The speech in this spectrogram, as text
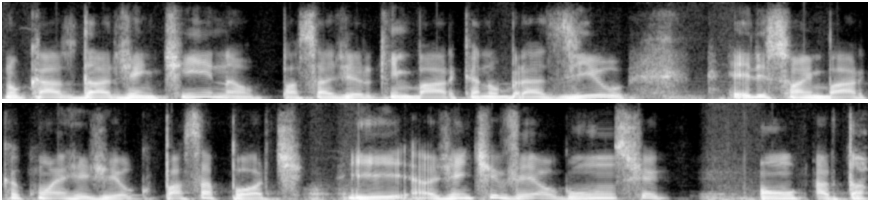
No caso da Argentina, o passageiro que embarca no Brasil, ele só embarca com RG ou com passaporte. E a gente vê alguns chegando com o cartão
